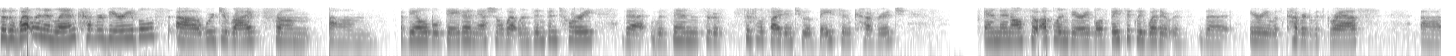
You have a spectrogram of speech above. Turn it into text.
So the wetland and land cover variables uh, were derived from um, available data, National Wetlands Inventory, that was then sort of simplified into a basin coverage. And then also upland variables, basically whether it was the area was covered with grass, uh,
